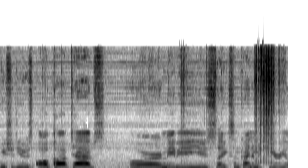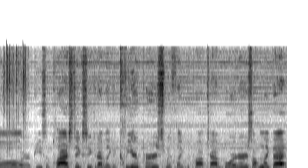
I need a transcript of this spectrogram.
we should use all pop tabs or maybe use like some kind of material or a piece of plastic so you could have like a clear purse with like the pop tab border or something like that.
